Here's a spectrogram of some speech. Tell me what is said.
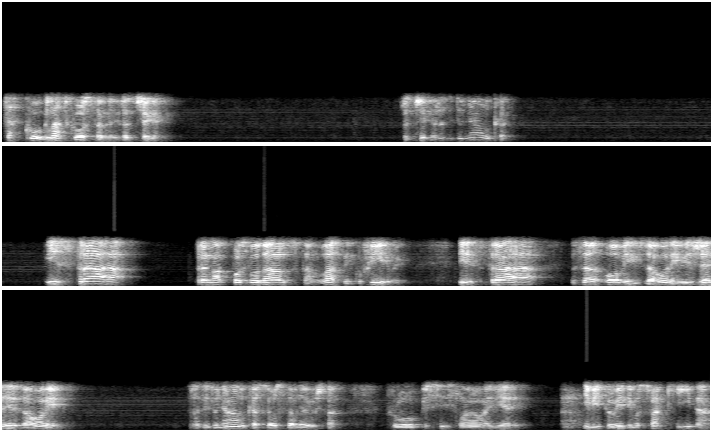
Tako glatko ostavljaju. Radi čega? Radi čega? Radi dunjaluka. Iz straha prema poslodavcu tam, vlasniku firme. Iz straha za ovim, za onim, iz želje za onim. Radi dunjaluka se ostavljaju šta? Propisi islama i vjere. I mi to vidimo svaki dan.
